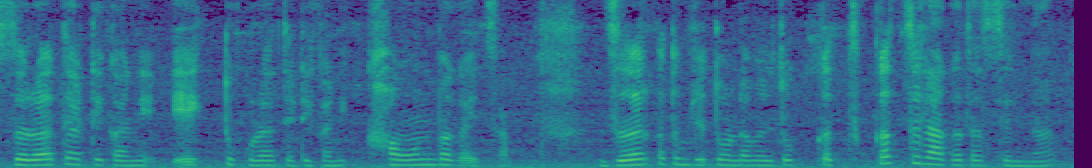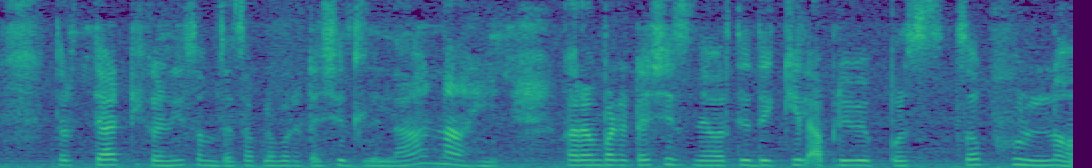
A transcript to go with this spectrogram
सरळ त्या ठिकाणी एक तुकडा त्या ठिकाणी खाऊन बघायचा. जर का तुमच्या तोंडामध्ये तो कचकच लागत असेल ना तर त्या ठिकाणी समजायचं आपला बटाटा शिजलेला नाही कारण बटाटा शिजण्यावरती देखील आपले वेपर्सचं फुलणं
